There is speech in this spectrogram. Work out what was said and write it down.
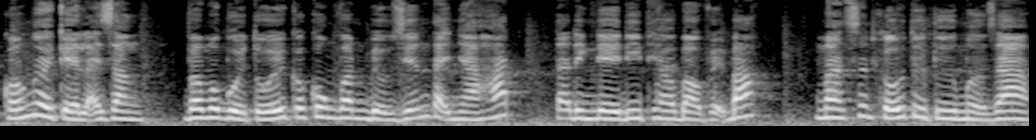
Có người kể lại rằng, vào một buổi tối có công văn biểu diễn tại nhà hát, Tạ Đình Đề đi theo bảo vệ bác. Màn sân khấu từ từ mở ra,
